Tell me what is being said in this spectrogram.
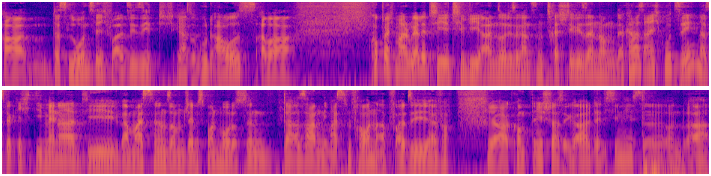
ah, das lohnt sich, weil sie sieht ja so gut aus, aber Guckt euch mal Reality-TV an, so diese ganzen Trash-TV-Sendungen. Da kann man es eigentlich gut sehen, dass wirklich die Männer, die am meisten in so einem James-Bond-Modus sind, da sahen die meisten Frauen ab, weil sie einfach, ja, kommt nicht, scheißegal, der ist die nächste und ah, äh,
